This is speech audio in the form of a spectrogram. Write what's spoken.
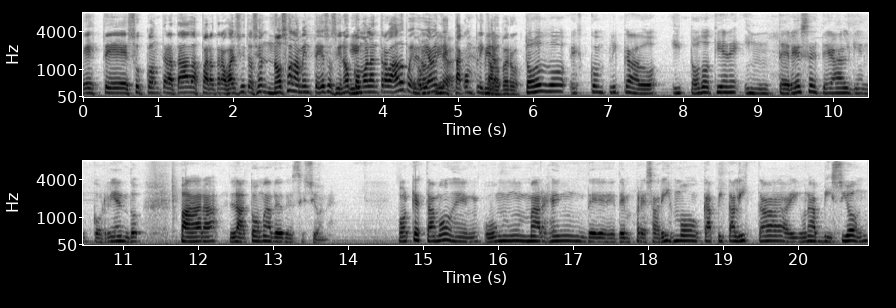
este, subcontratadas para trabajar su situación. No solamente eso, sino Y- cómo la han trabajado, pues obviamente mira, está complicado, mira, pero todo es complicado y todo tiene intereses de alguien corriendo para la toma de decisiones. Porque estamos en un margen de, empresarismo capitalista y una visión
